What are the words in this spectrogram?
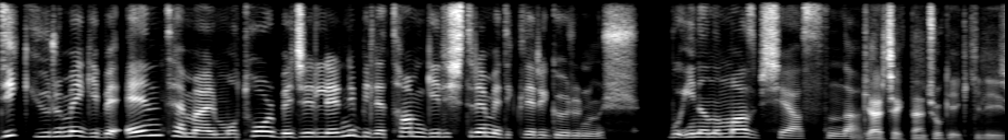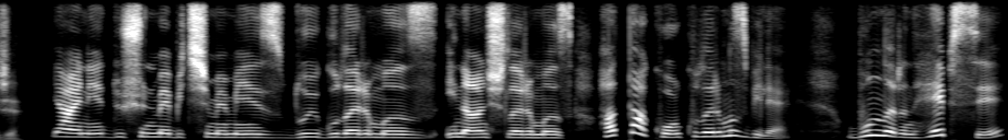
dik yürüme gibi en temel motor becerilerini bile tam geliştiremedikleri görülmüş. Bu inanılmaz bir şey aslında. Gerçekten çok etkileyici. Yani düşünme biçimimiz, duygularımız, inançlarımız, hatta korkularımız bile bunların hepsi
